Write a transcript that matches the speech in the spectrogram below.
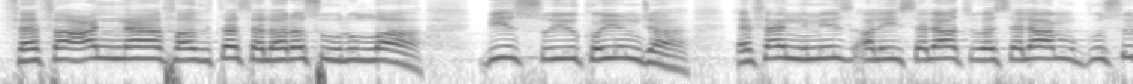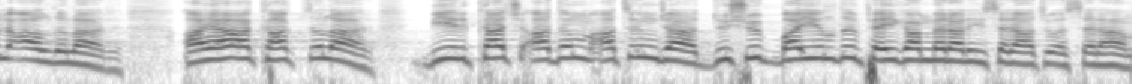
Fefealna fagtesele Resulullah. Biz suyu koyunca Efendimiz aleyhissalatu vesselam gusül aldılar. Ayağa kalktılar. Birkaç adım atınca düşüp bayıldı Peygamber aleyhissalatu vesselam.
